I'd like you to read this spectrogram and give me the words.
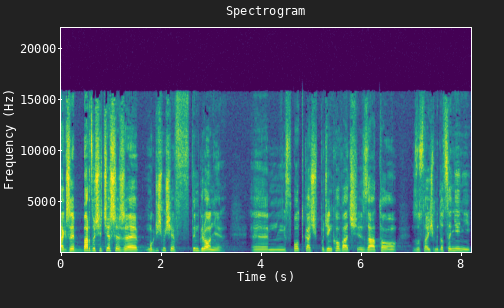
Także bardzo się cieszę, że mogliśmy się w tym gronie spotkać, podziękować za to, zostaliśmy docenieni.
